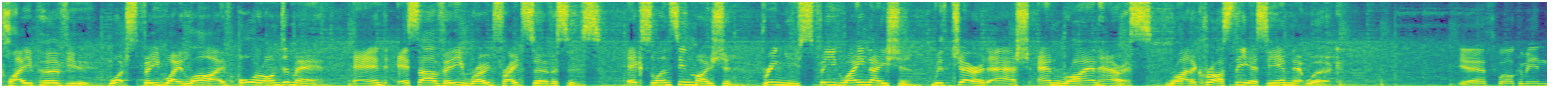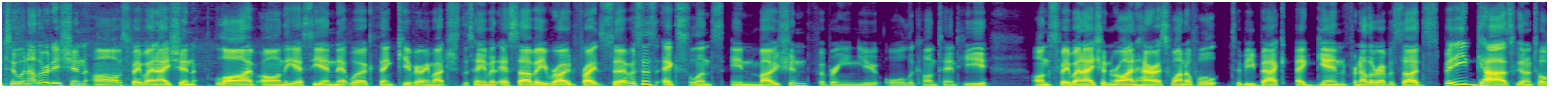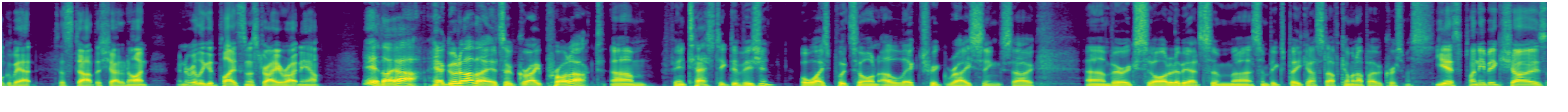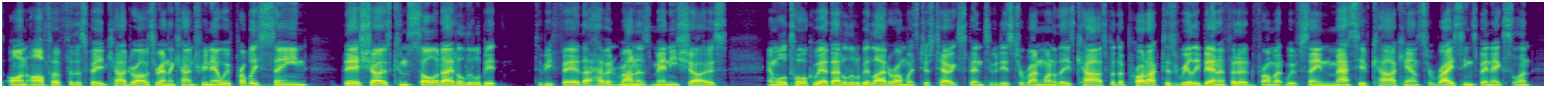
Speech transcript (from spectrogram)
Clay Per View. Watch Speedway live or on demand. And SRV Road Freight Services. Excellence in Motion. Bring you Speedway Nation with Jarred Ash and Ryan Harris. Right across the SEN network. Yes, welcome in to another edition of Speedway Nation live on the SEN network. Thank you very much to the team at SRV Road Freight Services. Excellence in Motion for bringing you all the content here on Speedway Nation. Ryan Harris, wonderful to be back again for another episode. Speed cars we're going to talk about to start the show tonight. In a really good place in Australia right now. Yeah, they are. How good are they? It's a great product. Um, fantastic division. Always puts on electric racing. So um, very excited about some uh, some big speed car stuff coming up over Christmas. Yes, plenty of big shows on offer for the speed car drivers around the country. Now we've probably seen their shows consolidate a little bit. To be fair, they haven't run Mm. as many shows, and we'll talk about that a little bit later on with just how expensive it is to run one of these cars. But the product has really benefited from it. We've seen massive car counts. The racing's been excellent.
